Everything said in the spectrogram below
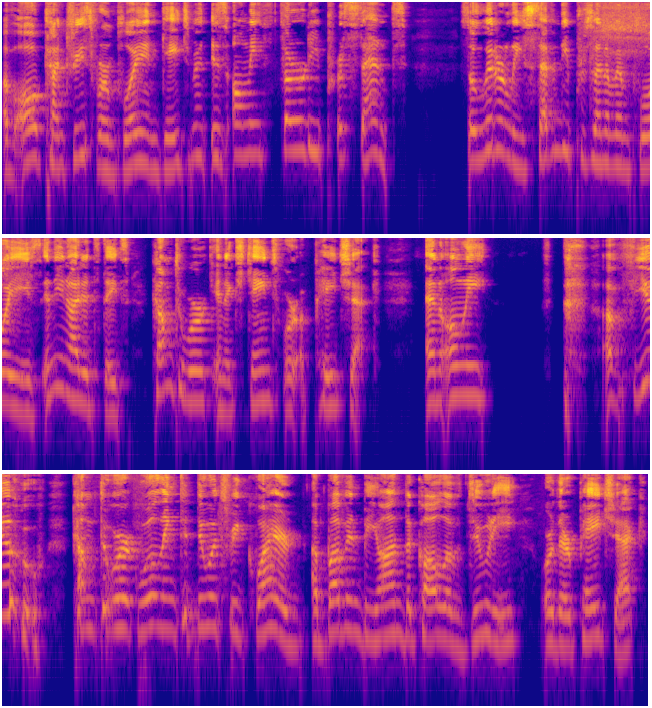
of all countries for employee engagement, is only 30%. So literally 70% of employees in the United States come to work in exchange for a paycheck. And only a few come to work willing to do what's required above and beyond the call of duty or their paycheck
